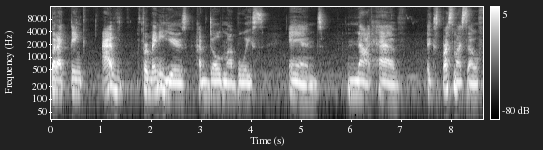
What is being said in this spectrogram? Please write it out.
But I think I've for many years have dulled my voice and not have expressed myself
